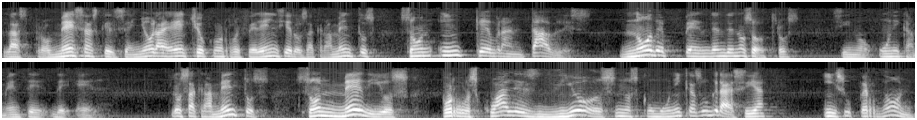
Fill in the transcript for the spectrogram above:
las promesas que el Señor ha hecho con referencia a los sacramentos son inquebrantables, no dependen de nosotros, sino únicamente de Él. Los sacramentos son medios por los cuales Dios nos comunica su gracia y su perdón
